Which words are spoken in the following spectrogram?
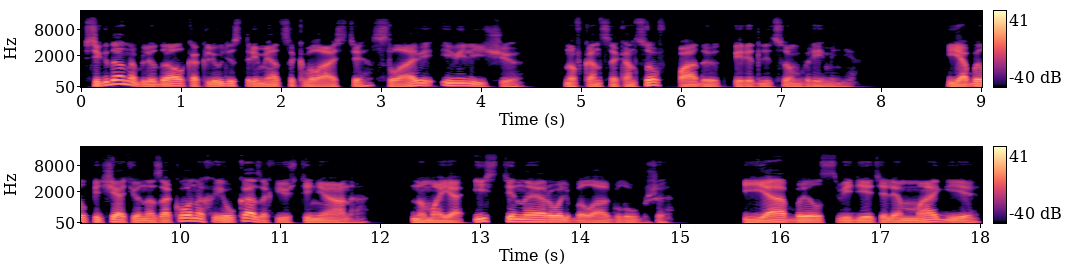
Всегда наблюдал, как люди стремятся к власти, славе и величию, но в конце концов падают перед лицом времени. Я был печатью на законах и указах Юстиниана, но моя истинная роль была глубже. Я был свидетелем магии,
